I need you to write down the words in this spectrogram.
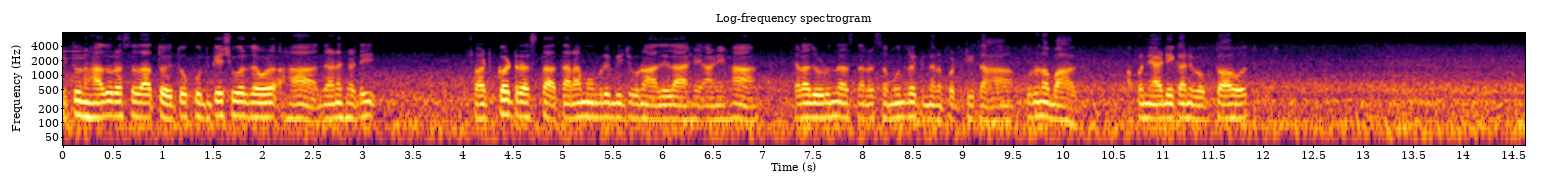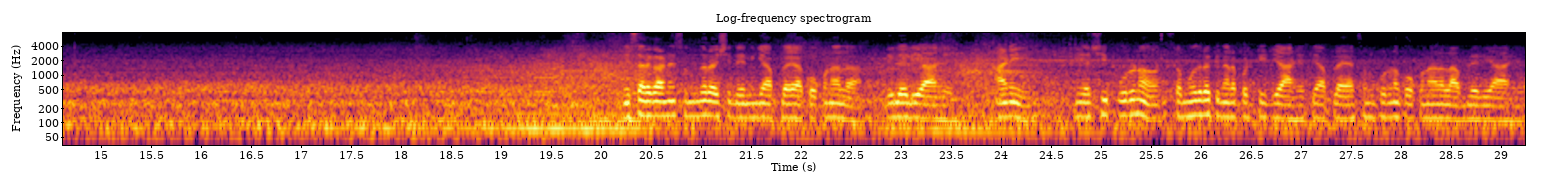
इथून हा जो रस्ता जातोय तो कुणकेश्वर जवळ हा जाण्यासाठी शॉर्टकट रस्ता तारामुंबरी बीचवरून आलेला आहे आणि हा त्याला जोडून असणारा समुद्र किनारपट्टीचा हा पूर्ण भाग आपण या ठिकाणी बघतो आहोत. निसर्गाने सुंदर अशी देणगी आपल्या या कोकणाला दिलेली आहे. आणि ही अशी पूर्ण समुद्र किनारपट्टी जी आहे ती आपल्या या संपूर्ण कोकणाला लाभलेली आहे.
